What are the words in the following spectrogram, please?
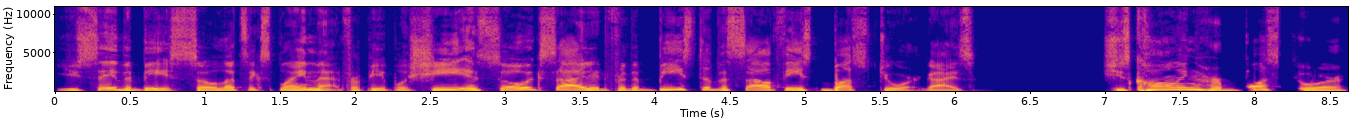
you say the beast. So let's explain that for people. She is so excited for the Beast of the Southeast bus tour, guys. She's calling her bus tour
